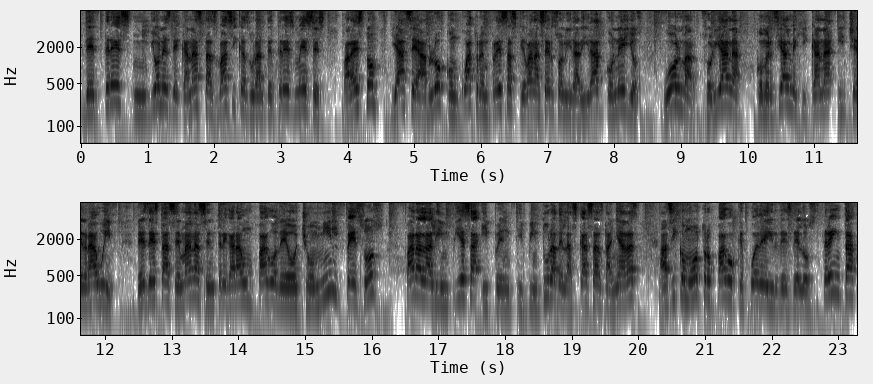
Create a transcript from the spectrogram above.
de 3 millones de canastas básicas durante tres meses. Para esto ya se habló con cuatro empresas que van a hacer solidaridad con ellos. Walmart, Soriana, Comercial Mexicana y Chedraui. Desde esta semana se entregará un pago de 8 mil pesos para la limpieza y, pintura de las casas dañadas, así como otro pago que puede ir desde los 30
